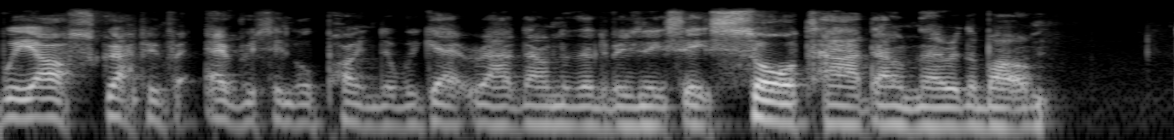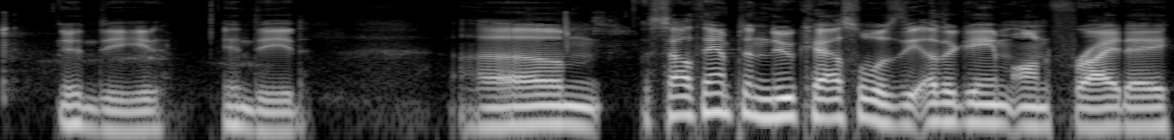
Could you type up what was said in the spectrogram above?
we are scrapping for every single point that we get right down to the division. It's it's so tight down there at the bottom. Indeed, indeed. Um, Southampton Newcastle was the other game on Friday.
